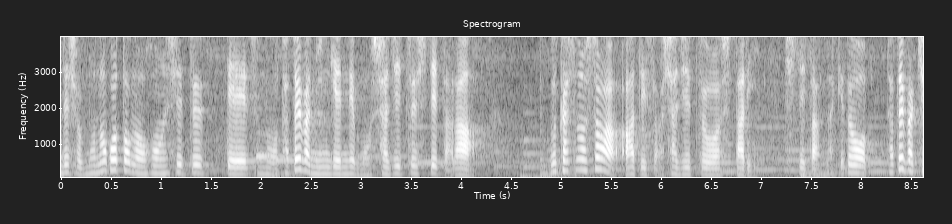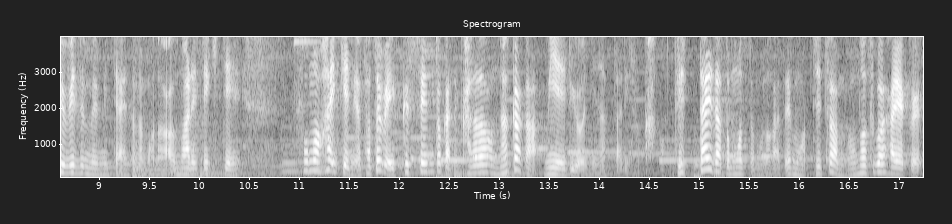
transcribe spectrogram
でしょう物事の本質ってその例えば人間でも写実してたら昔の人はアーティストは写実をしたりしてたんだけど例えばキュビズムみたいなものが生まれてきてその背景には例えば X 線とかで体の中が見えるようになったりとか絶対だと思ったものがでも実はものすごい早く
